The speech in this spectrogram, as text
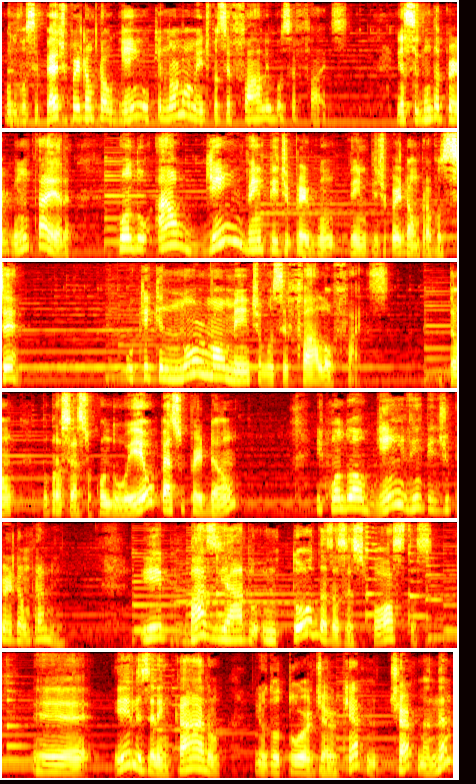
quando você pede perdão para alguém, o que normalmente você fala e você faz? E a segunda pergunta era: quando alguém vem pedir, vem pedir perdão para você, o que, que normalmente você fala ou faz? Então, no processo, quando eu peço perdão e quando alguém vem pedir perdão para mim. E baseado em todas as respostas, é, eles elencaram, e o Dr. Jerry Chapman, né?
